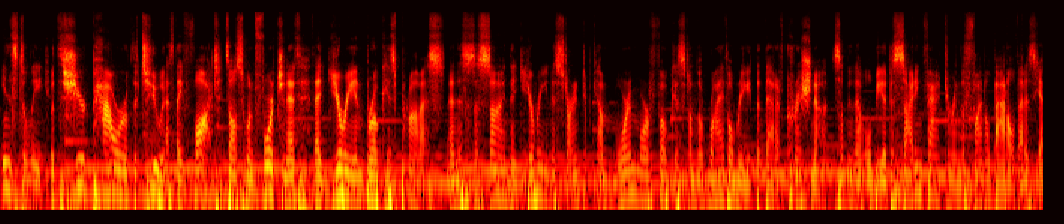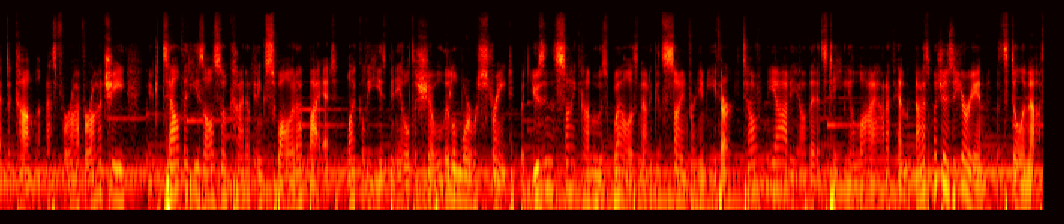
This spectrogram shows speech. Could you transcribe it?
instantly with the sheer power of the two as they fought. It's also unfortunate that Urian broke his promise, and this is a sign that Urian is starting to become more and more focused on the rivalry than that of Krishna, something that will be a deciding factor in the final battle that is yet to come. As for Afranche, you can tell that he's also kind of getting swallowed up by it. Luckily, he's been able to show a little more restraint, but using the Psycommu as well is not a good sign for him either. You can tell from the audio that it's taking a lot out of him. Not as much as Urian, but still enough.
